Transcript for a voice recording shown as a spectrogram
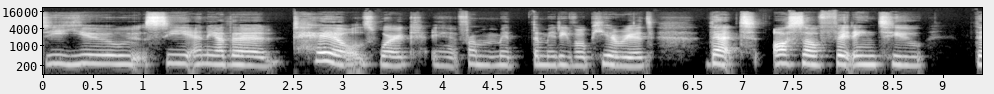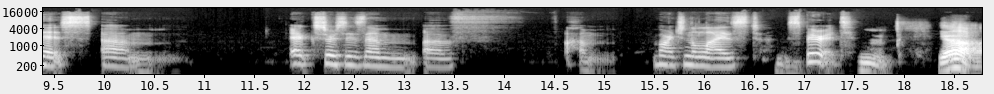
do you see any other tales work eh, from mid- the medieval period that also fit into this um, exorcism of um, marginalized mm. spirit? Mm. Yeah,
